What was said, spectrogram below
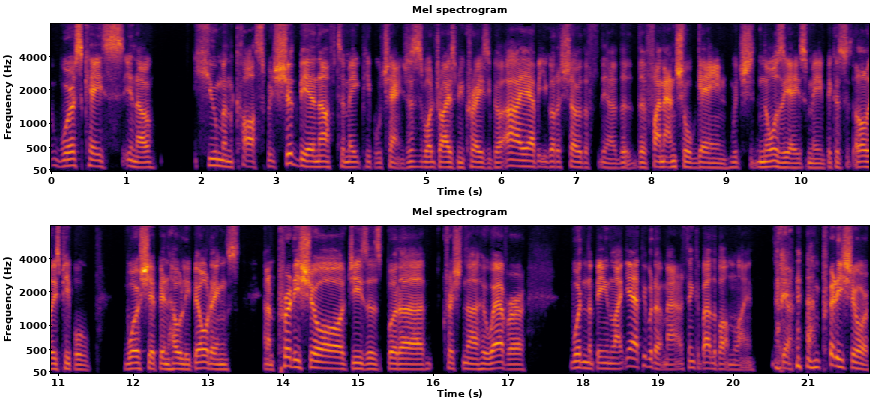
worst case, you know, human costs, which should be enough to make people change. This is what drives me crazy. But ah, yeah, but you got to show the you know the the financial gain, which nauseates me because a lot of these people worship in holy buildings, and I'm pretty sure Jesus, Buddha, Krishna, whoever wouldn't have been like, yeah, people don't matter. Think about the bottom line. Yeah, I'm pretty sure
